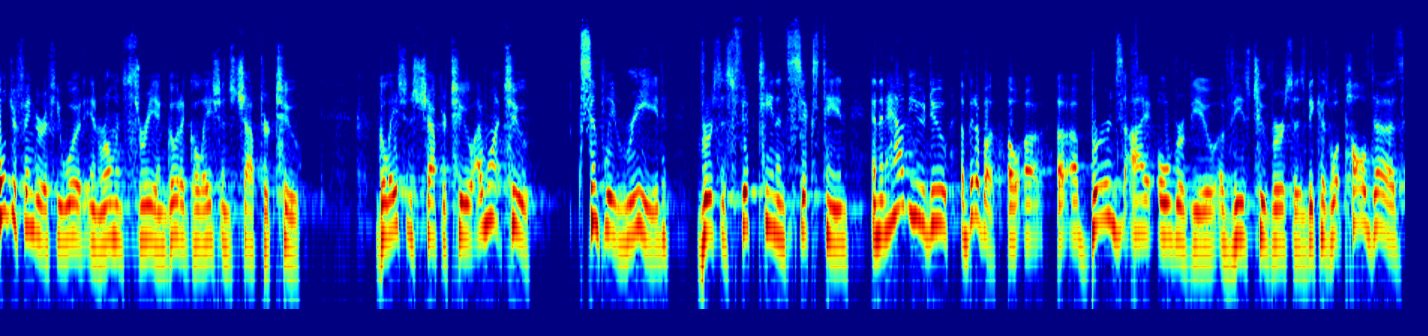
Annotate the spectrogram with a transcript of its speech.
Hold your finger, if you would, in Romans 3 and go to Galatians chapter 2. Galatians chapter 2, I want to simply read verses 15 and 16 and then have you do a bit of a, a, a, a, bird's eye overview of these two verses because what Paul does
